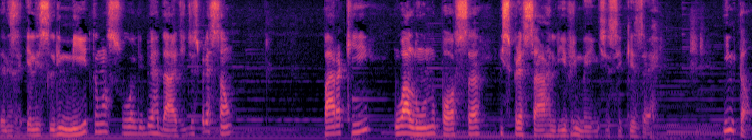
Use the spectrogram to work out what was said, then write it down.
Eles, eles limitam a sua liberdade de expressão para que o aluno possa expressar livremente se quiser. Então,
